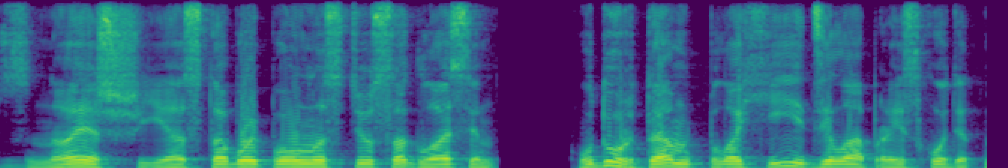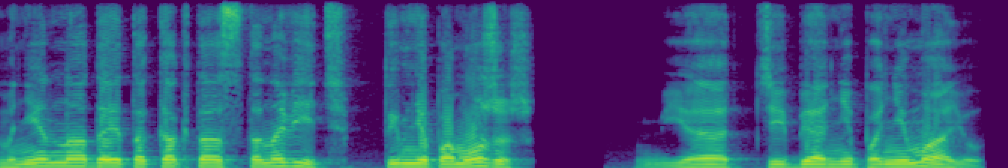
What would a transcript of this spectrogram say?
Знаешь, я с тобой полностью согласен. «Удур, там плохие дела происходят. Мне надо это как-то остановить. Ты мне поможешь?» «Я тебя не понимаю.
